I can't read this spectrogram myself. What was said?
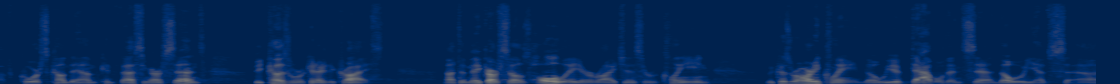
of course, come to Him confessing our sins because we're connected to Christ. Not to make ourselves holy or righteous or clean, because we're already clean, though we have dabbled in sin, though we have uh,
